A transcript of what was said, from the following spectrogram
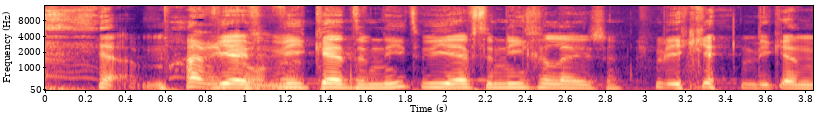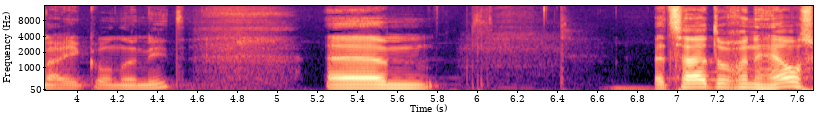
ja, Marie Wie, heeft, wie kent hem niet? Wie heeft hem niet gelezen? Wie, kent, wie kent Marie Kondo niet? Ehm, het zou toch een hels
